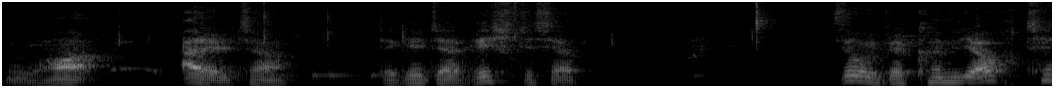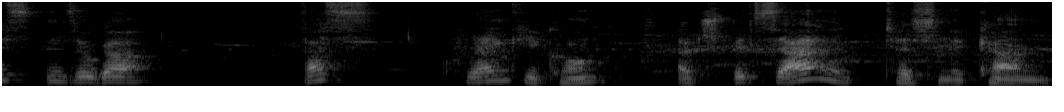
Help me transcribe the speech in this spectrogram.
Oha, Alter, der geht ja richtig ab. So, wir können hier auch testen sogar, was Cranky Kong als Spezialtechnik kann.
